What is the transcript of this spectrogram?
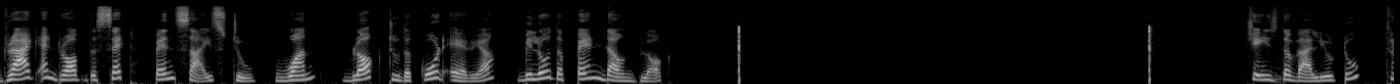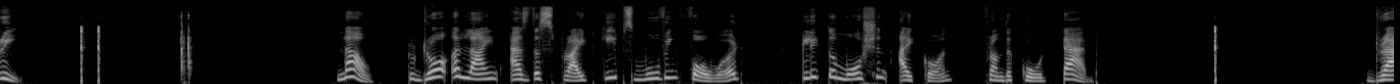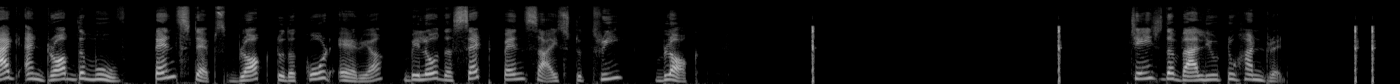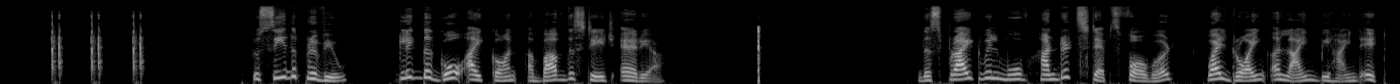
drag and drop the set pen size to 1 block to the code area below the pen down block change the value to 3. Now, to draw a line as the sprite keeps moving forward, click the motion icon from the code tab. Drag and drop the move 10 steps block to the code area below the set pen size to 3 block. Change the value to 100. To see the preview, click the Go icon above the stage area. The sprite will move 100 steps forward while drawing a line behind it.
